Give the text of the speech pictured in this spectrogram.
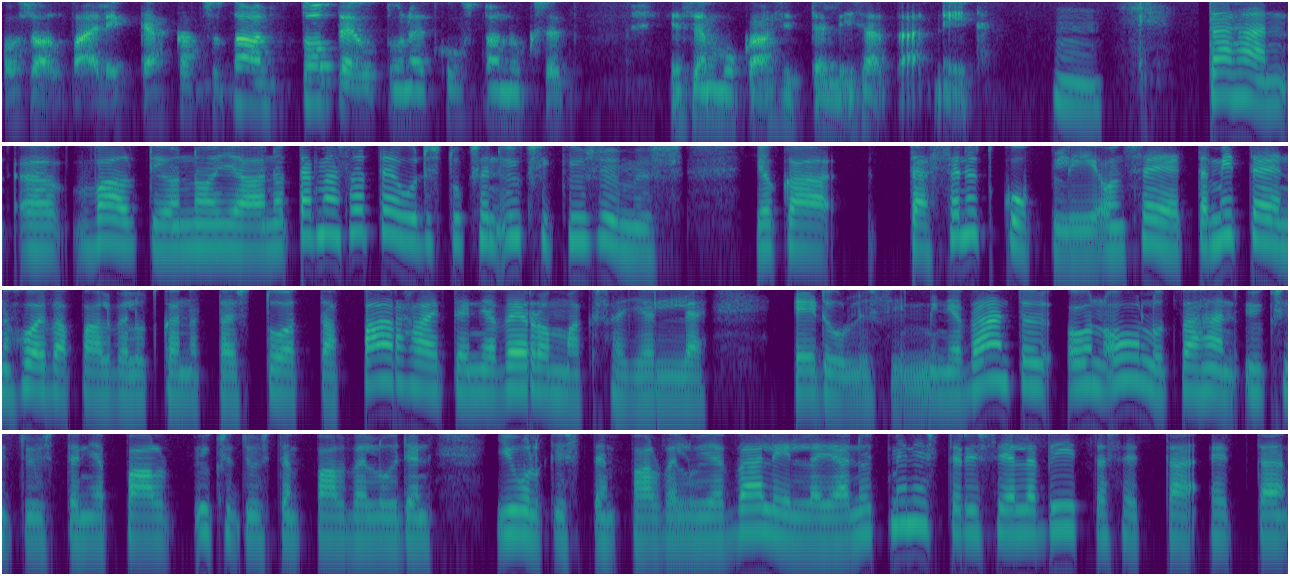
osalta, eli katsotaan toteutuneet kustannukset ja sen mukaan sitten lisätään niitä. Hmm. Tähän ö, valtio nojaa. No tämän sote-uudistuksen yksi kysymys, joka tässä nyt kuplii, on se, että miten hoivapalvelut kannattaisi tuottaa parhaiten ja veronmaksajille edullisimmin. Ja vääntö on ollut vähän yksityisten, ja pal- yksityisten palveluiden, julkisten palvelujen välillä. Ja nyt ministeri siellä viittasi, että, että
